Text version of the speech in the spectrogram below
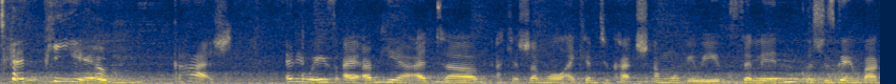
10 p.m. Gosh. Anyways, I am here at um, Acacia Mall. I came to catch a movie with Celine because she's going back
